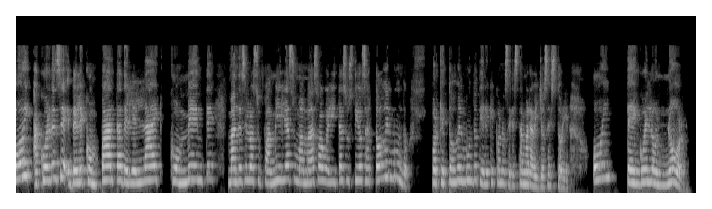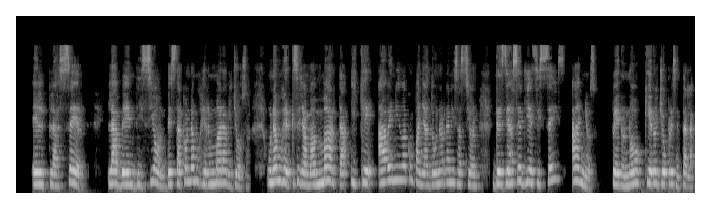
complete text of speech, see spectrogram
Hoy, acuérdense, dele comparta, dele like, comente, mándeselo a su familia, a su mamá, a su abuelita, a sus tíos, a todo el mundo, porque todo el mundo tiene que conocer esta maravillosa historia. Hoy tengo el honor, el placer, la bendición de estar con una mujer maravillosa, una mujer que se llama Marta y que ha venido acompañando una organización desde hace 16 años, pero no quiero yo presentarla.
